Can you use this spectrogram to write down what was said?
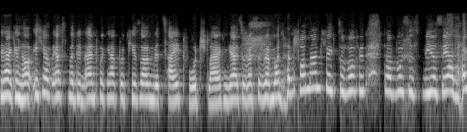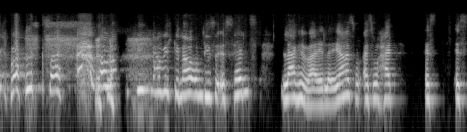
Ja, genau. Ich habe erstmal den Eindruck gehabt, okay, sollen wir Zeit totschlagen? Ja, also weißt du, wenn man dann schon anfängt zu würfeln, dann muss es mir sehr langweilig sein. Aber ich glaube ich genau um diese Essenz Langeweile. Ja, also, also halt, es, es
